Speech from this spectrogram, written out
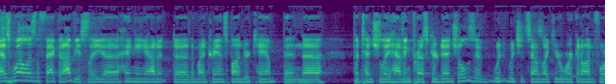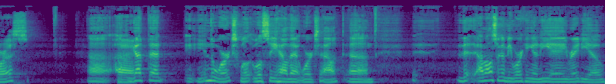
as well as the fact that obviously uh, hanging out at uh, the my transponder camp and uh, potentially having press credentials, uh, which it sounds like you're working on for us. I've got that in the works. We'll we'll see how that works out. Um, I'm also going to be working at EAA Radio,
